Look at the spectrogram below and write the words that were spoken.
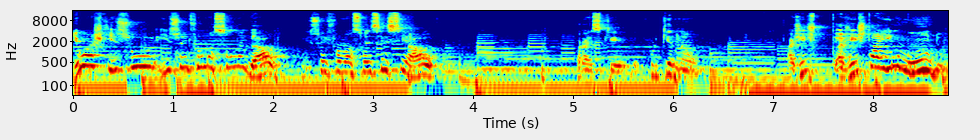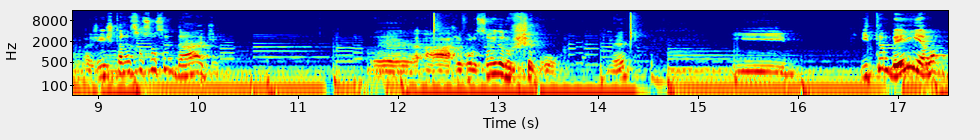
Eu acho que isso, isso é informação legal, isso é informação essencial para a esquerda. Por que não? A gente a está aí no mundo, a gente está nessa sociedade. É, a revolução ainda não chegou, né? E, e também ela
